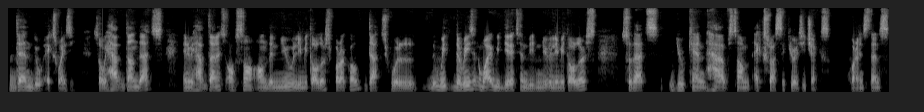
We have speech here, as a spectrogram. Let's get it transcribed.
then do XYZ. So we have done that, and we have done it also on the new limit orders protocol. That will we, the reason why we did it in the new limit orders, so that you can have some extra security checks. For instance,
